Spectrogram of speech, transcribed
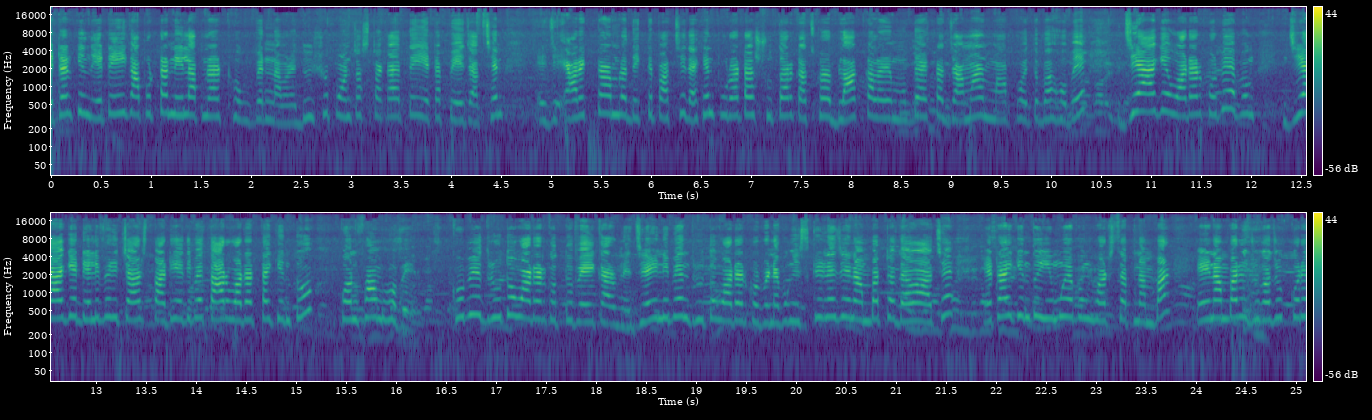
এটার কিন্তু, এটা এই কাপড়টা নিলে আপনারা ঠকবেন না মানে দুইশো পঞ্চাশ টাকাতেই এটা পেয়ে যাচ্ছেন। এই যে আরেকটা আমরা দেখতে পাচ্ছি, দেখেন পুরাটা সুতার কাজ করা ব্ল্যাক কালারের মধ্যে একটা জামার মাপ হয়তো বা হবে। যে আগে অর্ডার করবে এবং যে আগে ডেলিভারি চার্জ পাঠিয়ে দিবে, তার অর্ডারটা কিন্তু কনফার্ম হবে। খুবই দ্রুত অর্ডার করতে হবে এই কারণে। যেই নেবেন দ্রুত অর্ডার করবেন এবং স্ক্রিনে যে নাম্বারটা দেওয়া আছে, এটাই কিন্তু ইমো এবং হোয়াটসঅ্যাপ নাম্বার। এই নাম্বারে যোগাযোগ করে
